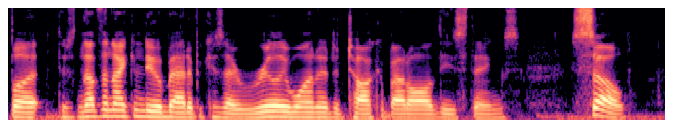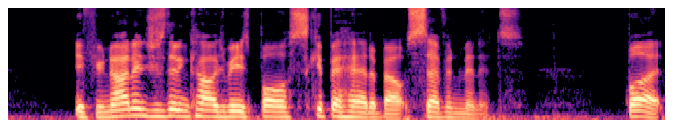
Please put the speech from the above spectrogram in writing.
but there's nothing I can do about it because I really wanted to talk about all these things. So, if you're not interested in college baseball, skip ahead about seven minutes. But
